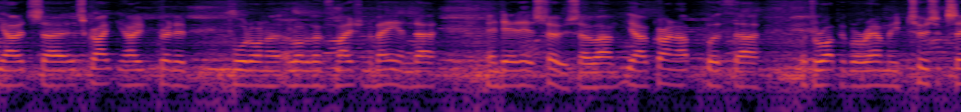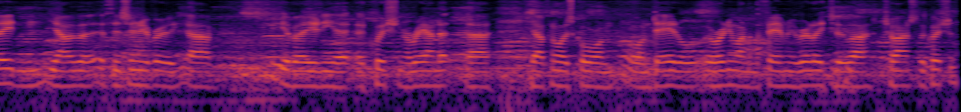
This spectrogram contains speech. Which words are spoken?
you know, it's uh, it's great. You know, Granddad brought on a, a, lot of information to me, and uh, and Dad has too. So um, yeah, I've grown up with uh, with the right people around me to succeed. And you know, if there's any ever uh, ever any uh, a question around it, yeah, I can always call on, on Dad or, or anyone in the family really to to answer the question.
